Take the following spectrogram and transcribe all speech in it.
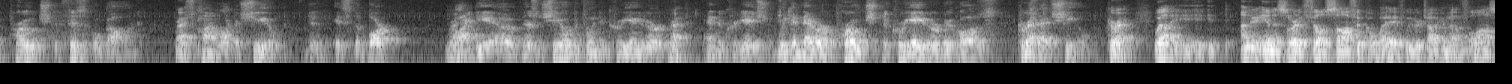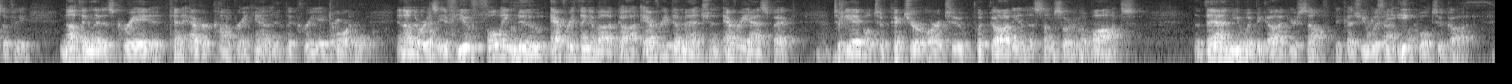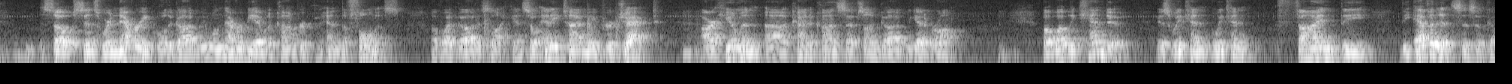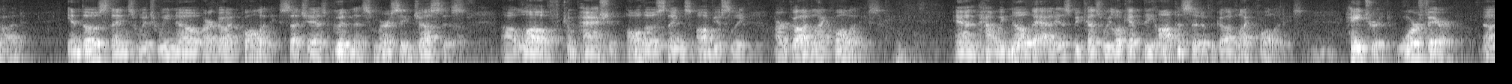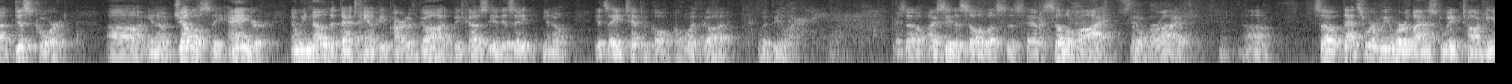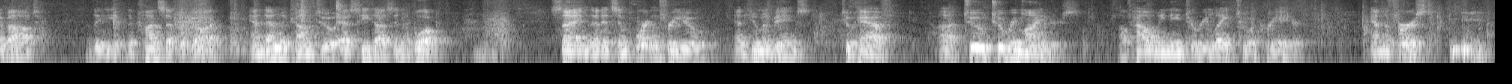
approach the physical God. Right. It's kind of like a shield. It's the bark Right. idea of there's a shield between the creator Right. and the creation. We can never approach the creator because Correct. that shield. Correct. Well, i- i- i- under, in a sort of philosophical way, if we were talking about mm-hmm. philosophy, nothing that is created can ever comprehend the creator. In other words, if you fully knew everything about God, every dimension, every aspect, mm-hmm. to be able to picture or to put God into some sort of a mm-hmm. box, then you would be God yourself, because you would be equal to God. So, since we're never equal to God, we will never be able to comprehend the fullness of what God is like. And so, anytime we project our human uh, kind of concepts on God, we get it wrong. But what we can do is we can we can find the the evidences of God in those things which we know are God qualities, such as goodness, mercy, justice, uh, love, compassion. All those things, obviously, are God-like qualities. And how we know that is because we look at the opposite of the godlike qualities. Hatred, warfare, uh, discord, uh, you know, jealousy, anger. And we know that that can't be part of God because it is a, you know, it's atypical of what God would be like. So I see the syllabuses have syllabi have arrived. Uh, So that's where we were last week talking about the, the concept of God. And then we come to, as he does in the book, saying that it's important for you and human beings to have uh, two, two reminders of how we need to relate to a creator. And the first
